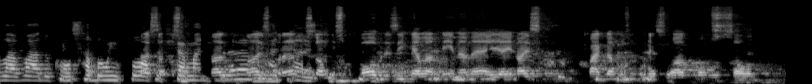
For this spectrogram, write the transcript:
lavado com sabão em pó para ficar mais nós, branco. Nós brancos somos pobres em melanina, né? E aí nós pagamos um preço alto com o sol.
